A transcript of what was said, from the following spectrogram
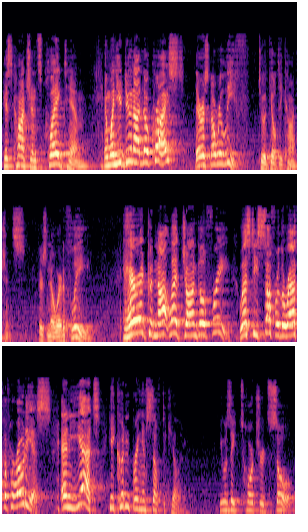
His conscience plagued him. And when you do not know Christ, there is no relief to a guilty conscience. There's nowhere to flee. Herod could not let John go free, lest he suffer the wrath of Herodias. And yet, he couldn't bring himself to kill him. He was a tortured soul.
